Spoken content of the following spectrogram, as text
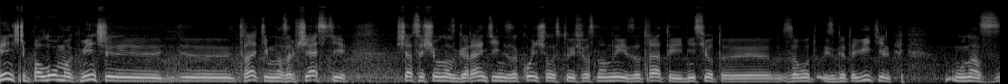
меньше поломок, меньше э, тратим на запчасти. Сейчас еще у нас гарантия не закончилась, то есть основные затраты несет э, завод-изготовитель. У нас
